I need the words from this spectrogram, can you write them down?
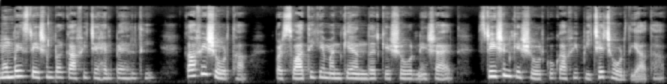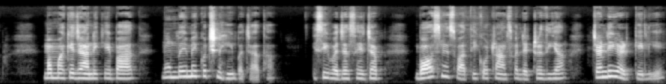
मुंबई स्टेशन पर काफ़ी चहल पहल थी। काफ़ी शोर था, पर स्वाति के मन के अंदर के शोर ने शायद स्टेशन के शोर को काफ़ी पीछे छोड़ दिया था। मम्मा के जाने के बाद मुंबई में कुछ नहीं बचा था। इसी वजह से जब बॉस ने स्वाति को ट्रांसफ़र लेटर दिया चंडीगढ़ के लिए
